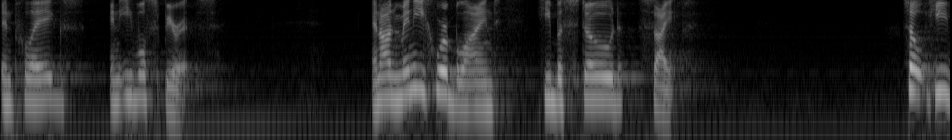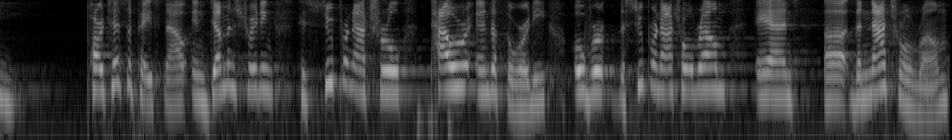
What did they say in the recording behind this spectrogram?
and plagues and evil spirits. And on many who were blind, he bestowed sight. So he participates now in demonstrating his supernatural power and authority over the supernatural realm and uh, the natural realm.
